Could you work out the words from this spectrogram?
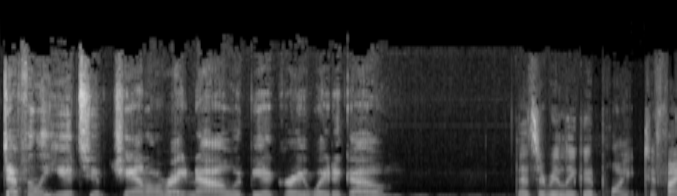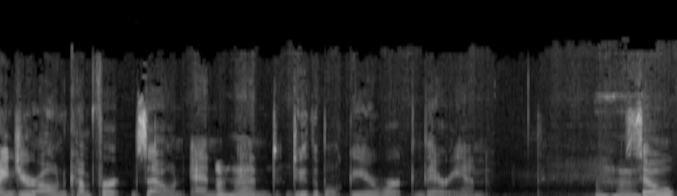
definitely, YouTube channel right now would be a great way to go. That's a really good point to find your own comfort zone and, mm-hmm. and do the bulk of your work therein. Mm-hmm. So,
